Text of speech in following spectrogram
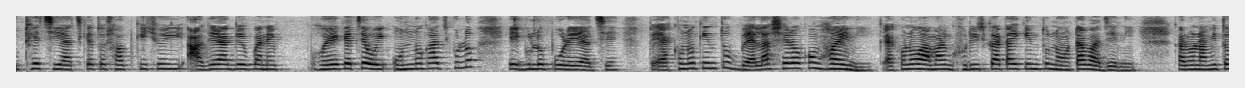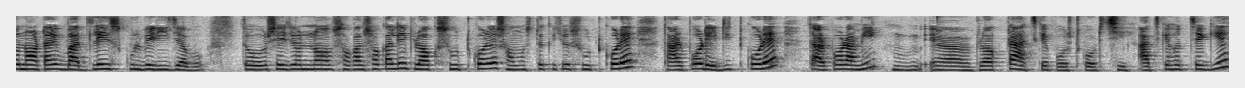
উঠেছি, আজকে তো সব কিছুই আগে আগে মানে হয়ে গেছে, ওই অন্য কাজগুলো, এগুলো পড়ে আছে। তো এখনও কিন্তু বেলা সেরকম হয়নি। এখনও আমার ঘড়ির কাটায় কিন্তু নটা বাজেনি। কারণ আমি তো নটায় বাজলেই স্কুল বেরিয়ে যাব। তো সেই জন্য সকাল সকালেই ব্লগ শ্যুট করে, সমস্ত কিছু শ্যুট করে, তারপর এডিট করে, তারপর আমি ব্লগটা আজকে পোস্ট করছি। আজকে হচ্ছে গিয়ে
